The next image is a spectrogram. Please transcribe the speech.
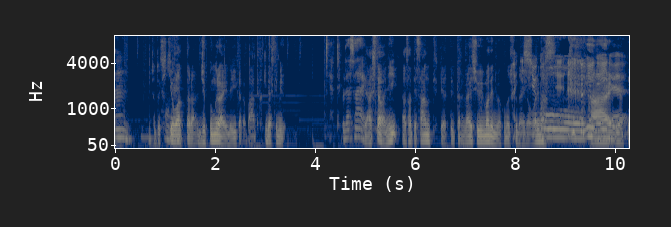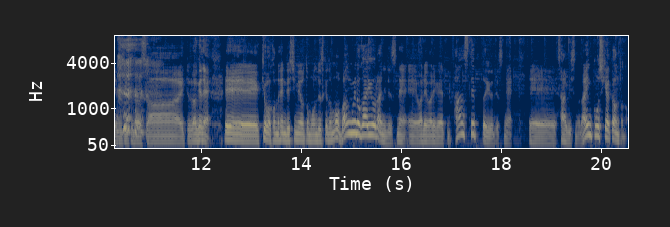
うん。ちょっと聞き終わったら10分ぐらいでいいからバーって書き出してみる。やってくださで、い。明日は2、明後日3って言ってやっていったら来週までにはこの宿題が終わります。おー、いいね、いいはい、やってね。みてください。というわけで、えー今日はこの辺で締めようと思うんですけども、番組の概要欄にですね、えー我々がやってるファンステップというですね、えーサービスの LINE 公式アカウントの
